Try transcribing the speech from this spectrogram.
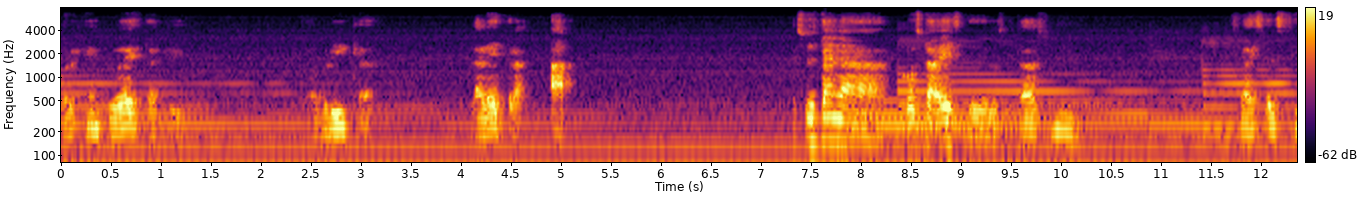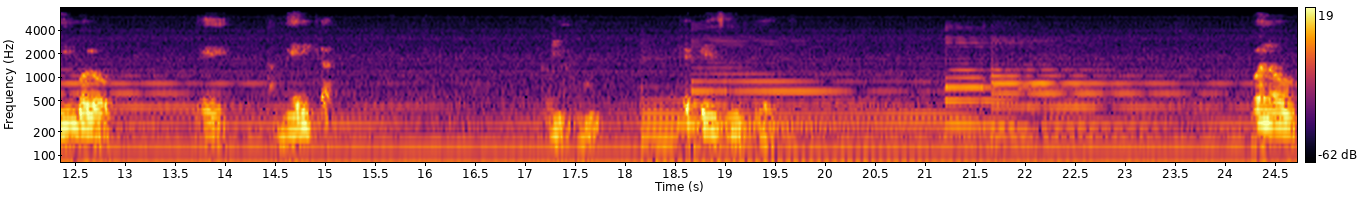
por ejemplo, esta que fabrica la letra A. Eso está en la costa este de los Estados Unidos. Quizá es el símbolo de América. ¿Qué piensan ustedes? Bueno,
